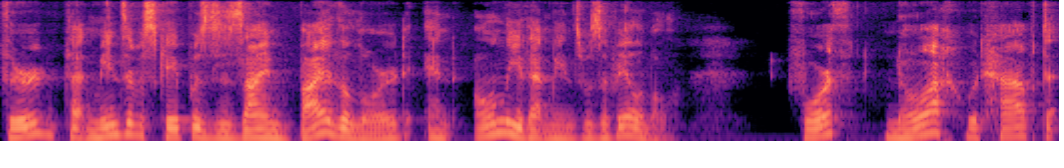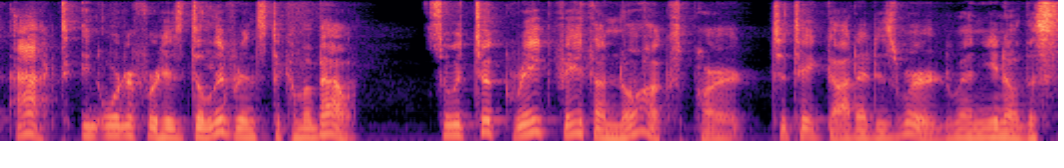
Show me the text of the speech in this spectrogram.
Third, that means of escape was designed by the Lord and only that means was available. Fourth, Noah would have to act in order for his deliverance to come about. So it took great faith on Noah's part to take God at his word when, you know, the,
